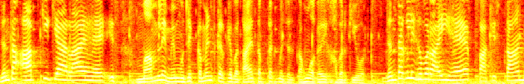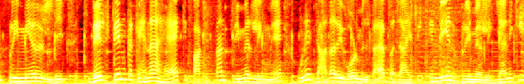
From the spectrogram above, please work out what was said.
जनता, आपकी क्या राय है? इस मामले में मुझे कमेंट करके बताएँ, तब तक मैं चलता हूँ अगली खबर की ओर। जनता, अगली खबर आई है पाकिस्तान प्रीमियर लीग से। डेलस्टेन का कहना है कि पाकिस्तान प्रीमियर लीग में उन्हें ज़्यादा रिवॉर्ड मिलता है बजाय की इंडियन प्रीमियर लीग, यानी कि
